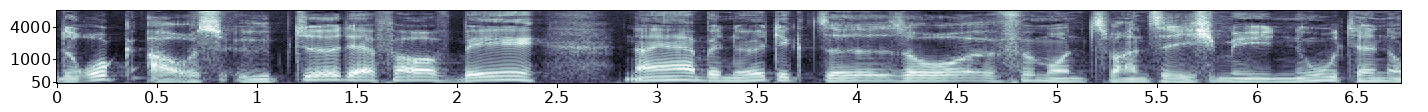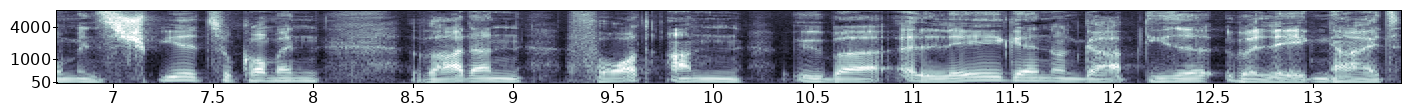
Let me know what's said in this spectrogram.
Druck ausübte. Der VfB, naja, benötigte so 25 Minuten, um ins Spiel zu kommen, war dann fortan überlegen und gab diese Überlegenheit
